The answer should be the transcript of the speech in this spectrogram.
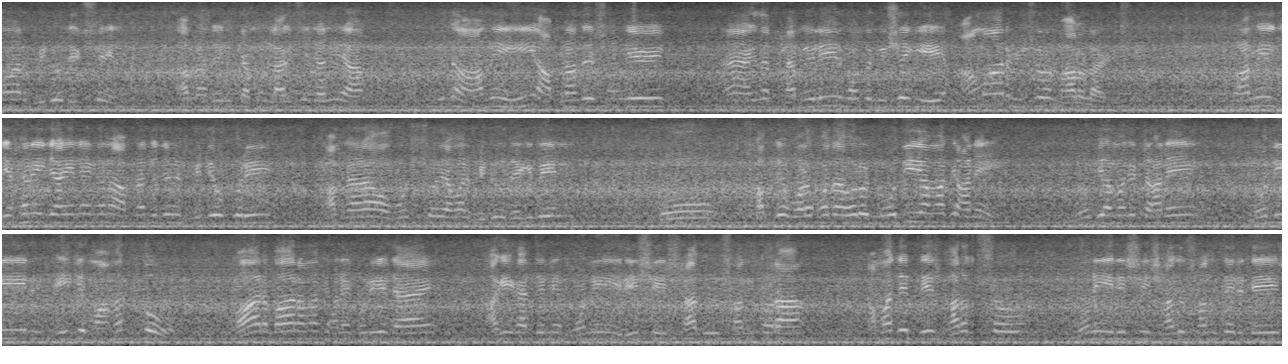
আমার ভিডিও দেখছেন আপনাদের কেমন লাগছে জানি না কিন্তু আমি আপনাদের সঙ্গে হ্যাঁ, একদম ফ্যামিলির মতো মিশে গিয়ে আমার ভীষণ ভালো লাগছে। তো আমি যেখানেই যাই না কেন আপনাদের জন্য ভিডিও করি আপনারা অবশ্যই আমার ভিডিও দেখবেন। তো সবচেয়ে বড় কথা হলো নদী আমাকে আনে। নদী আমাকে টানে। নদীর এই যে মাহাত্ম বারবার আমাকে মনে করিয়ে দেয়। আগেকার দিনে মণি, ঋষি, সাধু, সন্তরা, আমাদের দেশ ভারতবর্ষ মণি, ঋষি, সাধু, সন্তের দেশ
